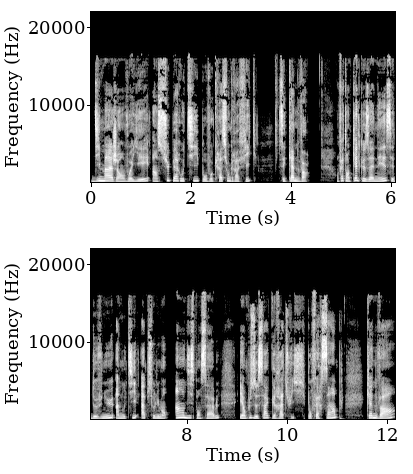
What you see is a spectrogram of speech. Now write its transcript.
d'images à envoyer, un super outil pour vos créations graphiques, c'est Canva. En fait, en quelques années, c'est devenu un outil absolument indispensable et en plus de ça, gratuit. Pour faire simple, Canva,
